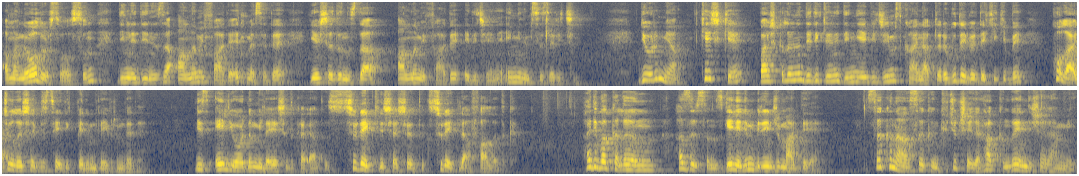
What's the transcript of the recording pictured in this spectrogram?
Ama ne olursa olsun dinlediğinizde anlam ifade etmese de yaşadığınızda anlam ifade edeceğine eminim sizler için. Diyorum ya, keşke başkalarının dediklerini dinleyebileceğimiz kaynaklara bu devirdeki gibi kolayca ulaşabilseydik benim devrimde de. Biz el yordamıyla yaşadık hayatı. Sürekli şaşırdık, sürekli afalladık. Hadi bakalım, hazırsanız gelelim birinci maddeye. Sakın ha sakın küçük şeyler hakkında endişelenmeyin.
